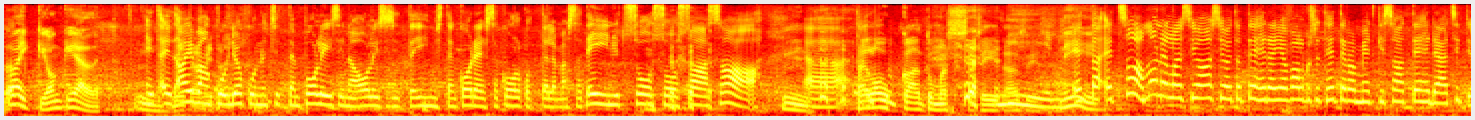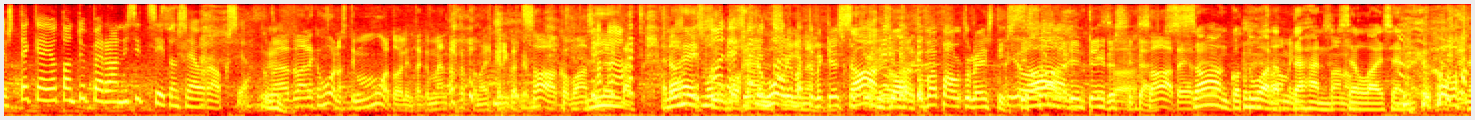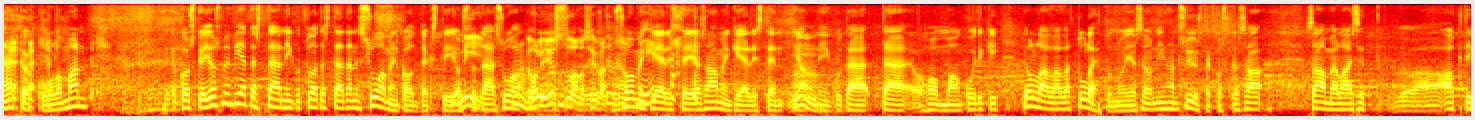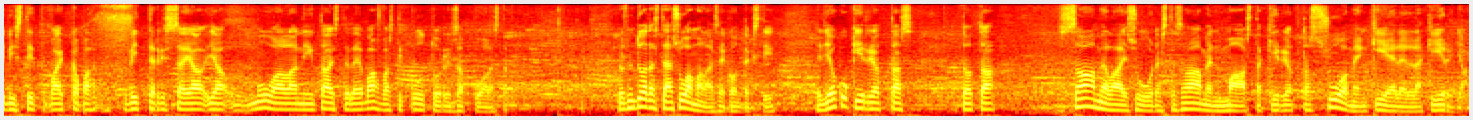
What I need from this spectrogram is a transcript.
Kaikki on kielletty. Et, et aivan kuin joku nyt sitten poliisina olisi sitten ihmisten kodeissa kolkuttelemassa, että ei nyt so, so, saa, saa. Hmm. Ää, tai loukkaantumassa siitä niin, niin. Että et saa monenlaisia asioita tehdä ja valkoiset heteromietkin saa tehdä. Että sit jos tekee jotain typerää, niin sit siitä on seurauksia. Mä, mä ehkä huonosti muotoilin, tai mä en tarkoittanut ehkä, niinku, että saako, vaan niin. sitä, että... No hei, mutta sitten huolimatta me keskustelemme vapautuneesti. Saadin tehdä sitä. Saa tehdä. Saanko tuoda Sami, tähän sano. sellaisen näkökulman, koska jos me vietäisiin tämä, niin tuotaisiin tämä tänne Suomen kontekstiin, jossa niin. tämä suom- oli just Suomessa hyvä. suomenkielisten ja saamenkielisten mm. ja niin kuin tämä, tämä homma on kuitenkin jollain lailla tulehtunut ja se on ihan syystä, koska sa- saamelaiset äh, aktivistit vaikkapa Twitterissä ja, ja muualla niin taistelee vahvasti kulttuurinsa puolesta. Jos me tuotaisiin tämä suomalaiseen kontekstiin, että joku kirjoittaisi tota, saamelaisuudesta, Saamen maasta kirjoittaa suomen kielellä kirjan,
